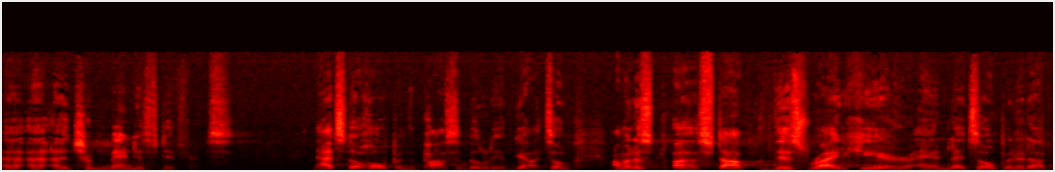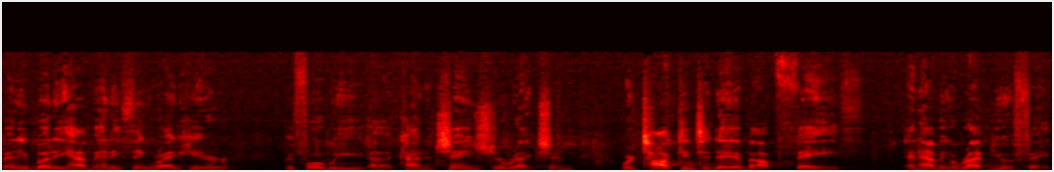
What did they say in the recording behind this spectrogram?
a, a tremendous difference. That's the hope and the possibility of God. So I'm going to uh, stop this right here and let's open it up. Anybody have anything right here before we uh, kind of change direction? We're talking today about faith and having a right view of faith.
